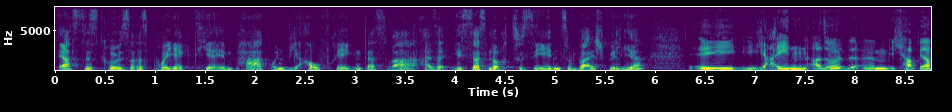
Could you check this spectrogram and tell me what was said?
erstes größeres Projekt hier im Park und wie aufregend das war? Also ist das noch zu sehen zum Beispiel hier? Äh, jein. Also ähm, ich habe ja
